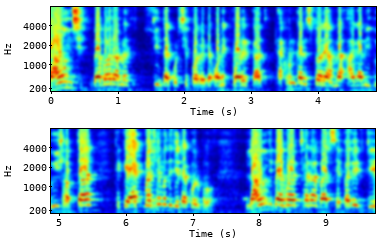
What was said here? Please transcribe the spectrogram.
লাউঞ্জ ব্যবহার আমরা চিন্তা করছি পরে, এটা অনেক পরের কাজ। এখনকার স্তরে আমরা আগামী দুই সপ্তাহ থেকে এক মাসের মধ্যে যেটা করব লাউঞ্জ ব্যবহার ছাড়া বা সেপারেট যে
